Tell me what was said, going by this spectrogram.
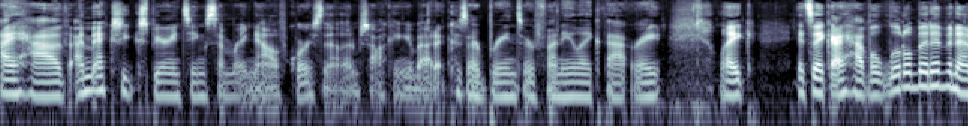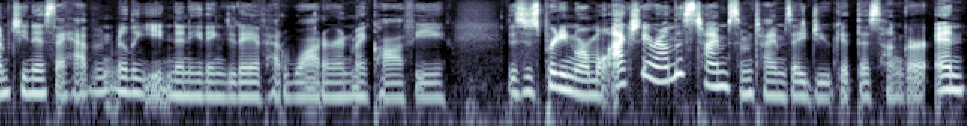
I have, I'm actually experiencing some right now, of course, now that I'm talking about it, because our brains are funny like that, right? Like it's like I have a little bit of an emptiness. I haven't really eaten anything today. I've had water in my coffee. This is pretty normal. Actually, around this time, sometimes I do get this hunger. And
